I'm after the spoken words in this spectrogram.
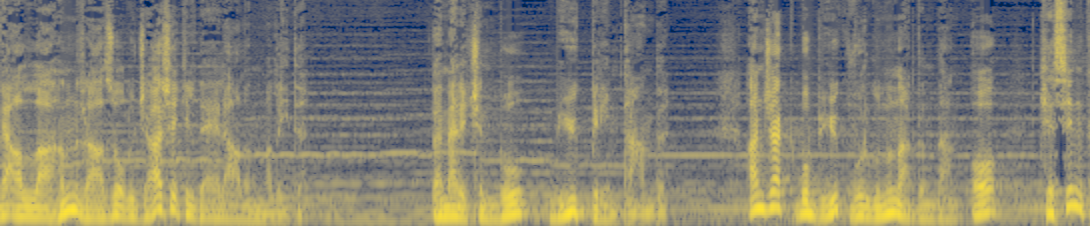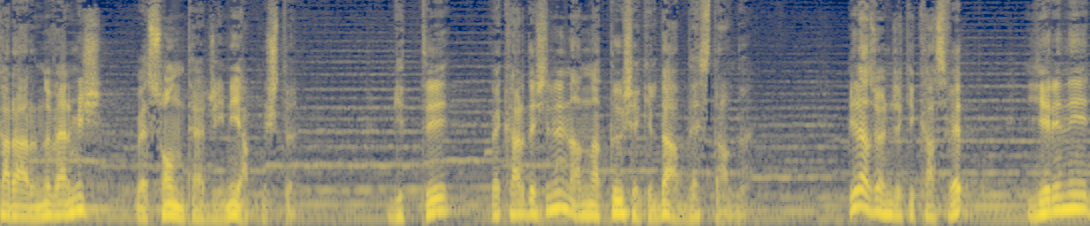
ve Allah'ın razı olacağı şekilde ele alınmalıydı. Ömer için bu büyük bir imtihandı. Ancak bu büyük vurgunun ardından o kesin kararını vermiş ve son tercihini yapmıştı. Gitti ve kardeşinin anlattığı şekilde abdest aldı. Biraz önceki kasvet yerini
